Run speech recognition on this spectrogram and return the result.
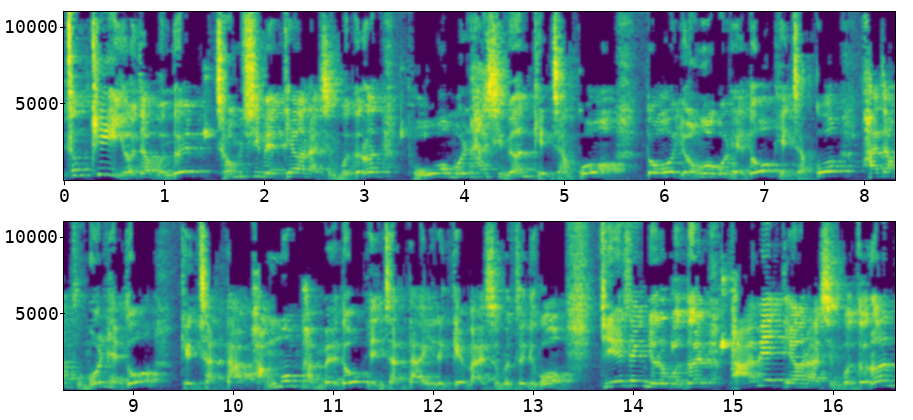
특히 여자분들 점심에 태어나신 분들은 보험을 하시면 괜찮고 또 영업을 해도 괜찮고 화장품을 해도 괜찮다 방문 판매도 괜찮다 이렇게 말씀을 드리고 기회생 여러분들 밤에 태어나신 분들은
